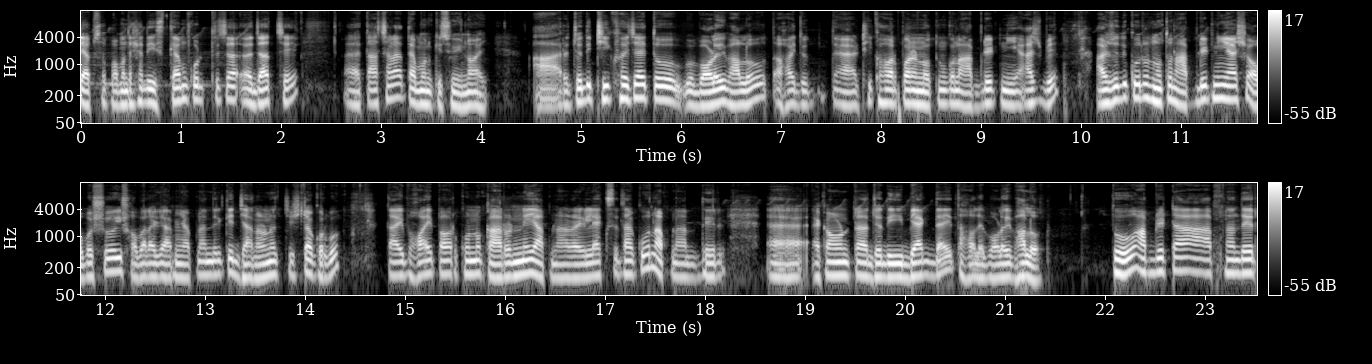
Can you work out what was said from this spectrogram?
ট্যাপসপ আমাদের সাথে স্ক্যাম করতে যাচ্ছে। তাছাড়া তেমন কিছুই নয়। আর যদি ঠিক হয়ে যায় তো বড়ই ভালো। তা হয়তো ঠিক হওয়ার পরে নতুন কোনো আপডেট নিয়ে আসবে। আর যদি কোনো নতুন আপডেট নিয়ে আসে, অবশ্যই সবার আগে আমি আপনাদেরকে জানানোর চেষ্টা করব। তাই ভয় পাওয়ার কোনো কারণ নেই। আপনারা রিল্যাক্সে থাকুন। আপনাদের অ্যাকাউন্টটা যদি ব্যাক দেয়, তাহলে বড়ই ভালো। তো আপডেটটা আপনাদের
